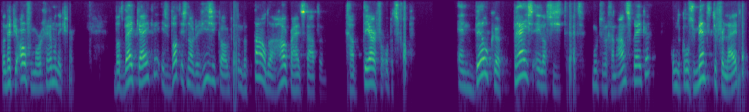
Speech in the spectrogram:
dan heb je overmorgen helemaal niks meer. Wat wij kijken is wat is nou de risico dat een bepaalde houdbaarheidsdatum gaat derven op het schap. En welke prijselasticiteit moeten we gaan aanspreken om de consument te verleiden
